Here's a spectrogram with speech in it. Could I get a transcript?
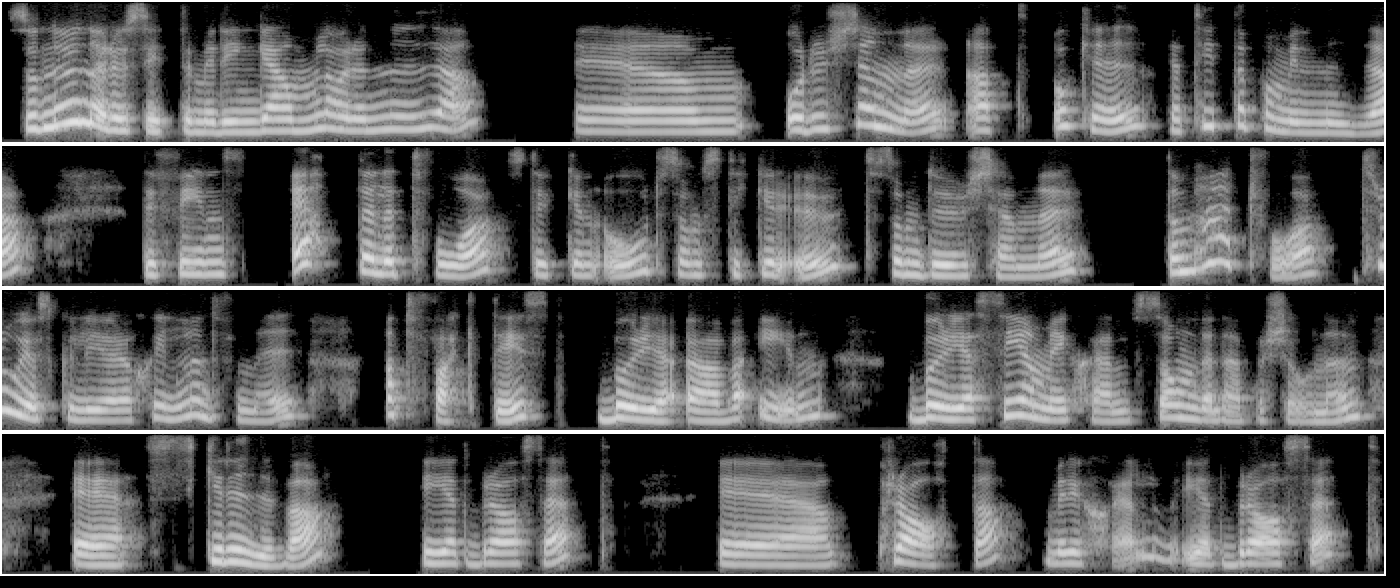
Så nu när du sitter med din gamla och den nya ehm, och du känner att okej, okay, jag tittar på min nya. Det finns ett eller två stycken ord som sticker ut som du känner. De här två tror jag skulle göra skillnad för mig. Att faktiskt börja öva in, börja se mig själv som den här personen. Eh, skriva är ett bra sätt. Eh, prata med dig själv är ett bra sätt.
